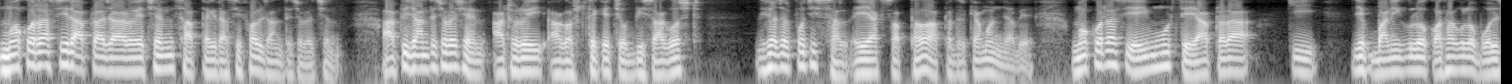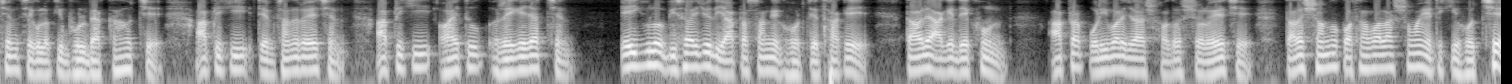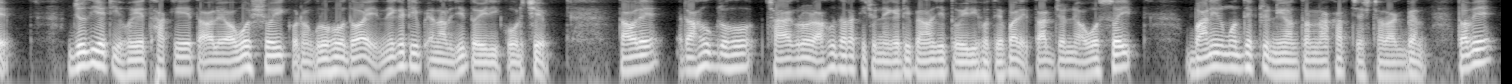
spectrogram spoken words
মকর রাশির আপনারা যারা রয়েছেন, সাপ্তাহিক রাশিফল জানতে চলেছেন। আপনি জানতে চলেছেন, আঠেরোই আগস্ট থেকে চব্বিশ আগস্ট দুই হাজার পঁচিশ সাল, এই এক সপ্তাহ আপনাদের কেমন যাবে? মকর রাশি এই মুহূর্তে আপনারা কি যে বাণীগুলো, কথাগুলো বলছেন, সেগুলো কি ভুল ব্যাখ্যা হচ্ছে? আপনি কি টেনশানে রয়েছেন? আপনি কি হয়তো রেগে যাচ্ছেন? এইগুলো বিষয় যদি আপনার সঙ্গে ঘটতে থাকে, তাহলে আগে দেখুন আপনার পরিবারে যারা সদস্য রয়েছে, তাদের সঙ্গে কথা বলার সময় এটি কি হচ্ছে? যদি এটি হয়ে থাকে, তাহলে অবশ্যই কোনো গ্রহদয় নেগেটিভ এনার্জি তৈরি করছে। তাহলে রাহু গ্রহ, ছায়াগ্রহ, রাহু দ্বারা কিছু নেগেটিভ এনার্জি তৈরি হতে পারে। তার জন্য অবশ্যই বাণীর মধ্যে একটু নিয়ন্ত্রণ রাখার চেষ্টা রাখবেন। তবে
